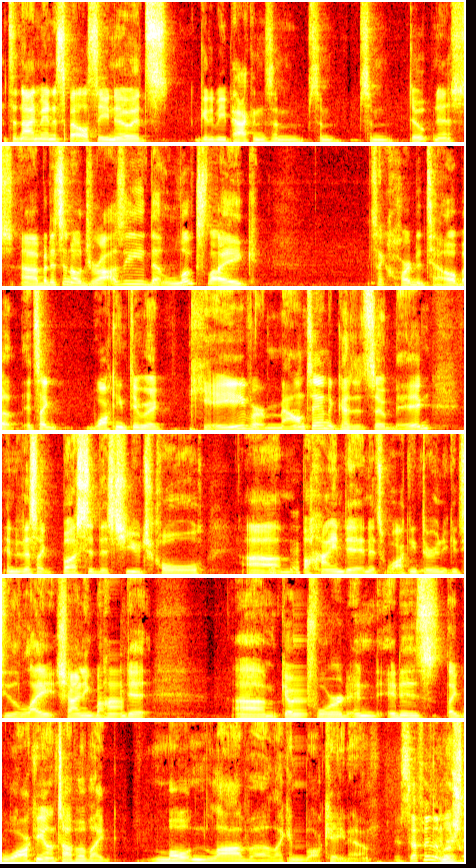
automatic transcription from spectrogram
it's a nine mana spell, so you know it's going to be packing some some some dopeness. Uh, but it's an Eldrazi that looks like it's like hard to tell, but it's like walking through a cave or mountain because it's so big, and it just like busted this huge hole um, behind it, and it's walking through, and you can see the light shining behind it, um, going forward, and it is like walking on top of like molten lava, like in a volcano. It's definitely the And most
